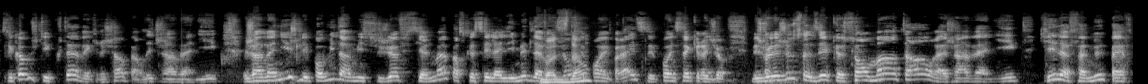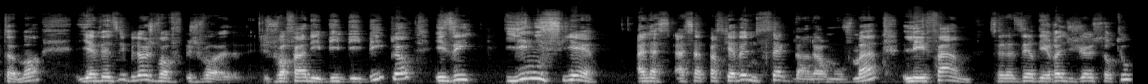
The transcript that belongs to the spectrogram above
C'est comme je t'écoutais avec Richard parler de Jean Vanier. Jean Vanier, je l'ai pas mis dans mes sujets officiellement parce que c'est la limite de la religion. C'est pas un prêtre, c'est pas une sacrée. Mais je voulais juste te dire que son mentor à Jean Vanier, qui est le fameux père Thomas, il avait dit, puis là, je vais, je vais, je vais faire des bip là. Il dit, il initiait parce qu'il y avait une secte dans leur mouvement, les femmes, c'est-à-dire des religieuses surtout,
